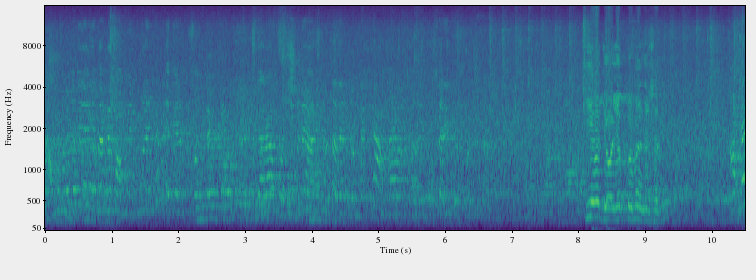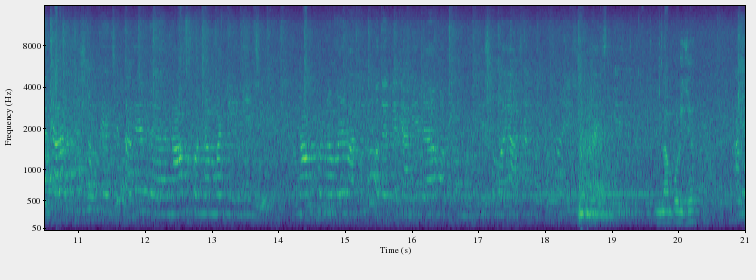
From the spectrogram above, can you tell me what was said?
আমার প্রতিযোগিতাটা কমপ্লিট করে নিলাম এদের প্রত্যেককে যারা পজিশনে আসবে তাদের প্রত্যেককে আমরা একুশ তারিখে পুরস্কার দেব। কীভাবে যোগাযোগ করবেন এদের সাথে? আমরা যারা পেয়েছে তাদের নাম ফোন নাম্বার দিয়ে নিয়েছি নাম ফোন নাম্বারের মাধ্যমে ওদেরকে জানিয়ে দেওয়া হবে যে সময়ে আসার কথা বা এই সময় আসবে। নাম পরিচয়? আমি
